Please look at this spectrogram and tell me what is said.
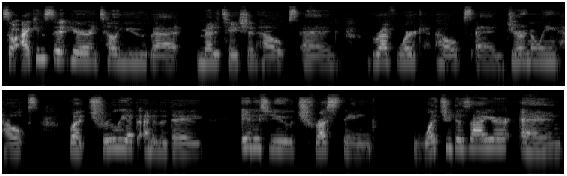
So I can sit here and tell you that meditation helps and breath work helps and journaling helps. But truly, at the end of the day, it is you trusting what you desire and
